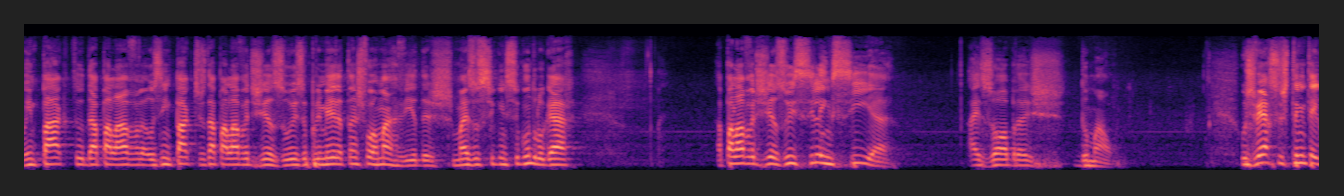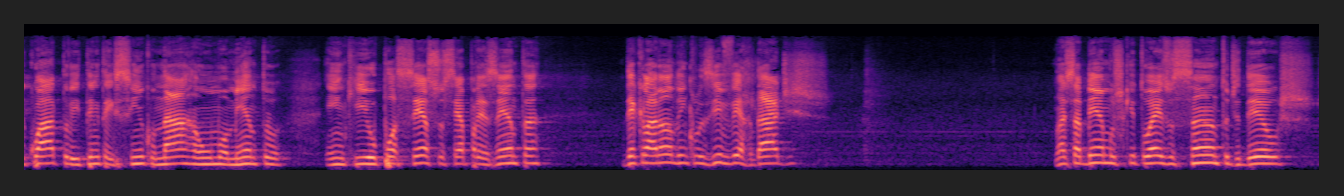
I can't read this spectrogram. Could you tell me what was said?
o impacto da palavra, os impactos da palavra de Jesus. O primeiro é transformar vidas, mas o em segundo lugar, a palavra de Jesus silencia as obras do mal. Os versos 34 e 35 narram um momento em que o possesso se apresenta, declarando inclusive verdades. Nós sabemos que tu és o santo de Deus,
